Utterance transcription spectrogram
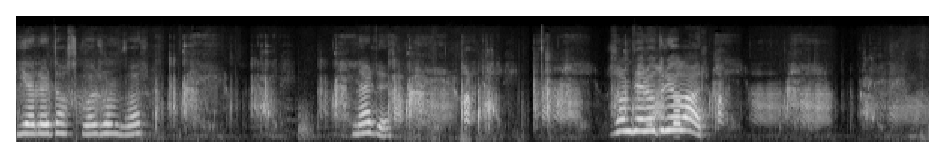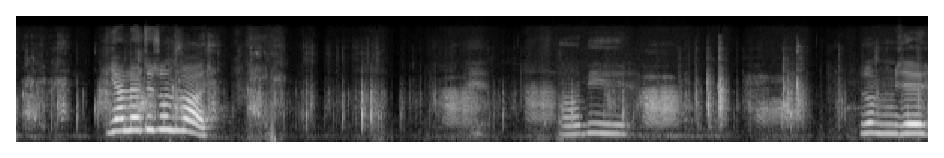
Bir yerlerde hask var. Zombi var. Nerede? Zombileri öldürüyorlar. Bir yerlerde zombi var. Abi. Zombimize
